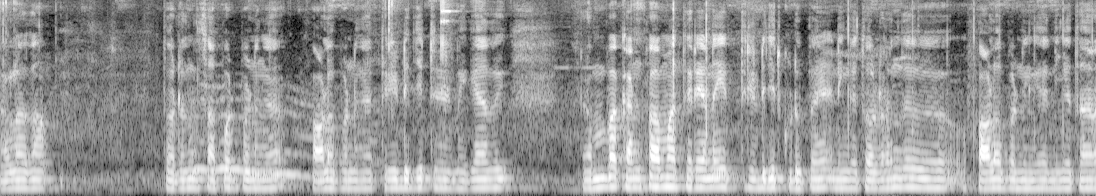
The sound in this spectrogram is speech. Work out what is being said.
அவ்வளோதான் தொடர்ந்து சப்போர்ட் பண்ணுங்கள் ஃபாலோ பண்ணுங்கள் த்ரீ டிஜிட் எனக்காவது ரொம்ப கன்ஃபார்மாக தெரியானே த்ரீ டிஜிட் கொடுப்பேன். நீங்கள் தொடர்ந்து ஃபாலோ பண்ணுங்கள் நீங்கள் தர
